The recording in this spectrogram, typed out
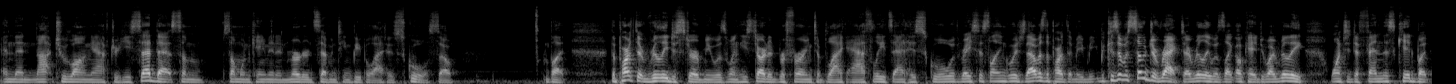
And then not too long after he said that, some someone came in and murdered 17 people at his school. So but the part that really disturbed me was when he started referring to black athletes at his school with racist language. That was the part that made me because it was so direct. I really was like, okay, do I really want to defend this kid? But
